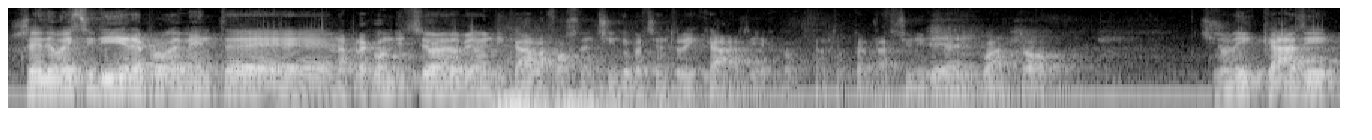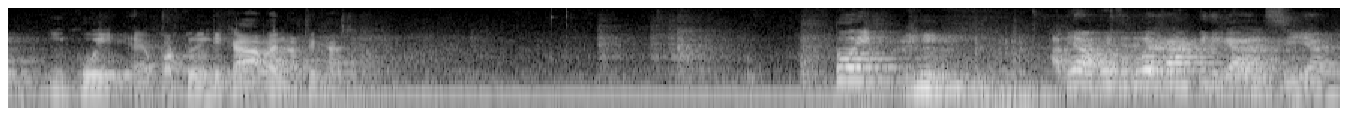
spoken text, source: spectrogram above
Se dovessi dire probabilmente una precondizione dobbiamo indicarla forse nel 5% dei casi, ecco, tanto per darci un'idea di quanto ci sono dei casi in cui è opportuno indicarla, in altri casi no. Poi abbiamo questi due campi di garanzia.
